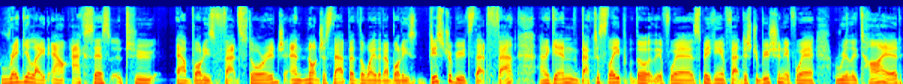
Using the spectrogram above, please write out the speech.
regulate regulate our access to our body's fat storage and not just that but the way that our body distributes that fat. And again back to sleep if we're speaking of fat distribution if we're really tired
